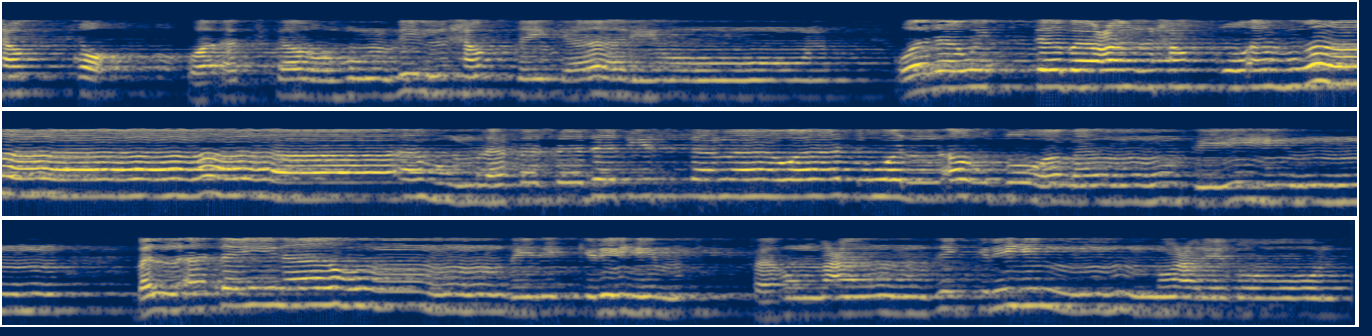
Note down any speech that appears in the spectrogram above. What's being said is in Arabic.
بالحق وأكثرهم للحق كارهون. ولو اتبع الحق أهواءهم لفسدت السماوات والأرض ومن فيهن. بل أتيناهم بذكرهم فهم عن ذكرهم معرضون.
